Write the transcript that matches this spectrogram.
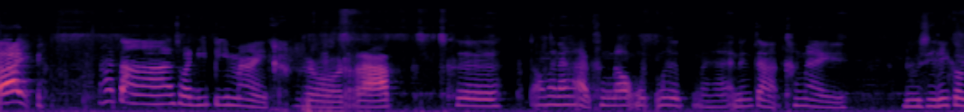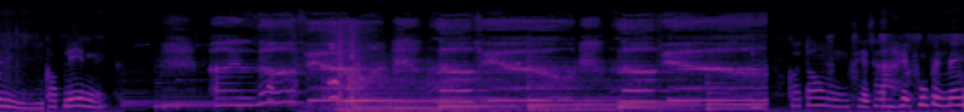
อ้ยหน้าตาสวัสดีปีใหม่ครับ คือต้องมานั่งอัดข้างนอกมืดๆนะฮะ เนื่องจากข้างในดูซีรีส์เกาหลีกอบลิน I love you, love you, love you. ก็ต้องเสียสละให้ผู้เป็นแม่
